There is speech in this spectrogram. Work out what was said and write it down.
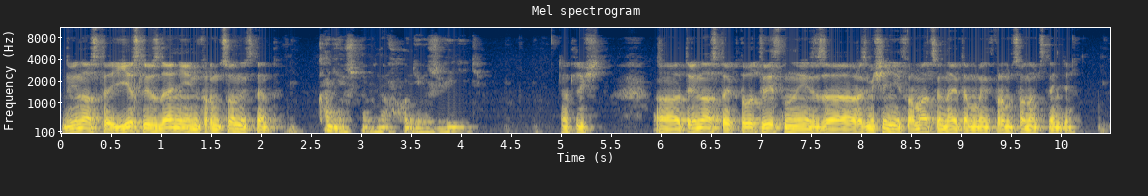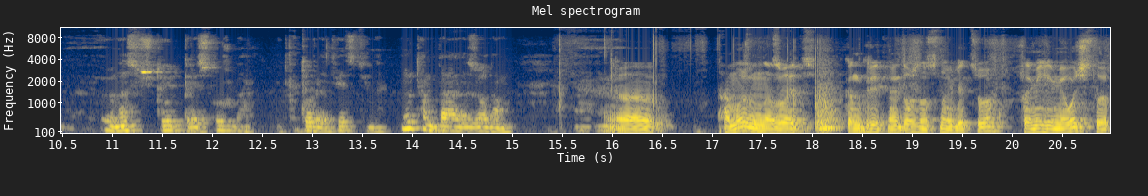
Двенадцатое. Есть ли в здании информационный стенд? Конечно, на входе вы же видите. Отлично. А, Тринадцатое. Кто ответственный за размещение информации на этом информационном стенде? У нас существует пресс-служба, которая ответственна. Ну, там по зонам. А а можно назвать конкретное должностное лицо, фамилию, имя, отчество,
